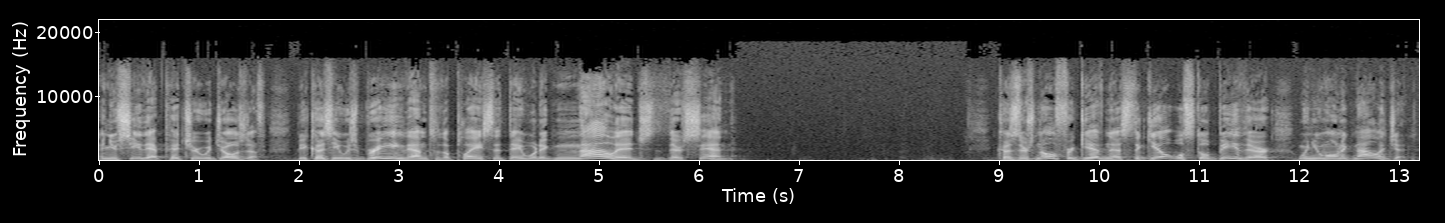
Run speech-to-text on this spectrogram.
And you see that picture with Joseph because he was bringing them to the place that they would acknowledge their sin. Because there's no forgiveness, the guilt will still be there when you won't acknowledge it.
